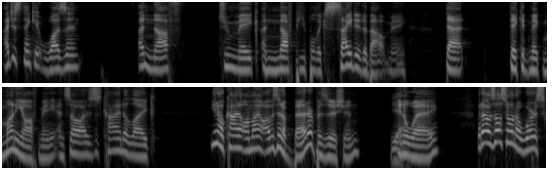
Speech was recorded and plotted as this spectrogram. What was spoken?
I just think it wasn't enough to make enough people excited about me that they could make money off me. And so I was just kind of like, you know, kind of on my, I was in a better position yeah in a way, but I was also in a worse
